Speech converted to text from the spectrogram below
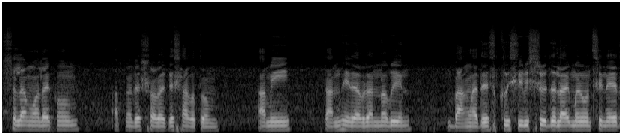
আসসালামু আলাইকুম, আপনাদের সবাইকে স্বাগতম। আমি তানভীর আবরান নবীন, বাংলাদেশ কৃষি বিশ্ববিদ্যালয় ময়মনসিংহের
